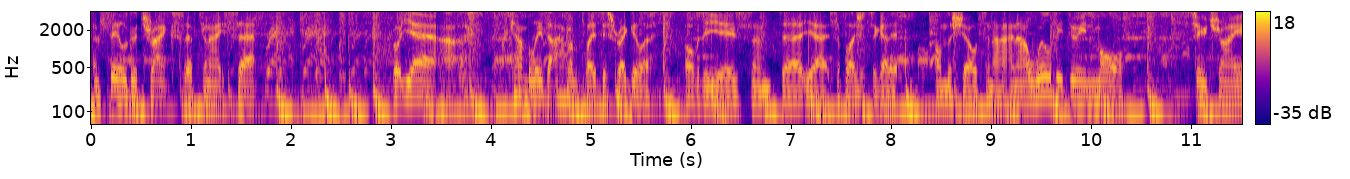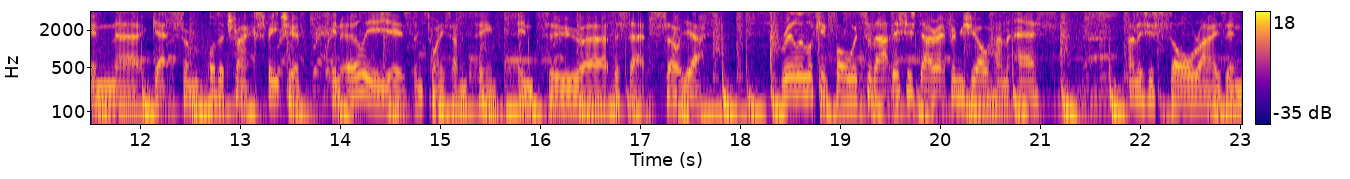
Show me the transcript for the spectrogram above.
and feel good tracks of tonight's set. But yeah, I, can't believe that I haven't played this regular over the years. And uh, yeah, it's a pleasure to get it on the show tonight. And I will be doing more to try and uh, get some other tracks featured in earlier years than 2017 into uh, the sets. So yeah, really looking forward to that. This is direct from Johan S. And this is Soul Rising.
